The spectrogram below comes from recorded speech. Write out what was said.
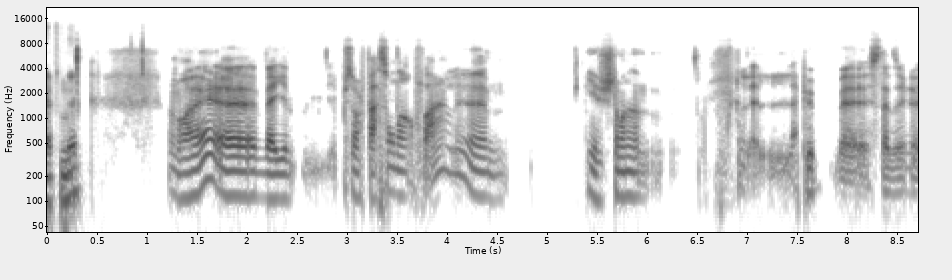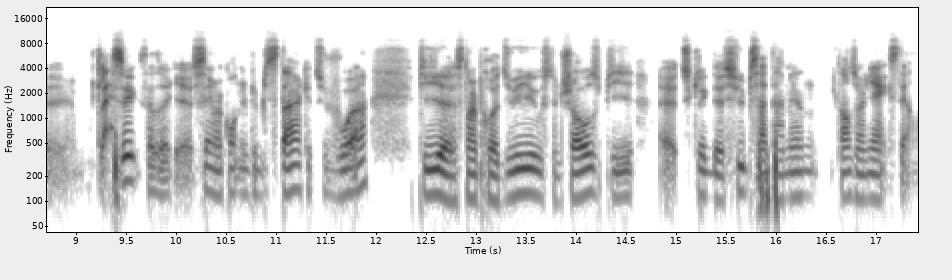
Rapidement. Ouais, euh, ben, il y, a plusieurs façons d'en faire. Il y a justement la, pub, c'est-à-dire classique, c'est-à-dire que c'est un contenu publicitaire que tu vois, puis c'est un produit ou c'est une chose, puis tu cliques dessus, puis ça t'amène dans un lien externe,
